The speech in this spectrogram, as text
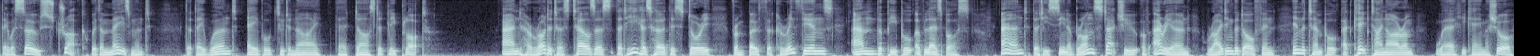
They were so struck with amazement that they weren't able to deny their dastardly plot. And Herodotus tells us that he has heard this story from both the Corinthians and the people of Lesbos, and that he's seen a bronze statue of Arion riding the dolphin in the temple at Cape Taenarum where he came ashore.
